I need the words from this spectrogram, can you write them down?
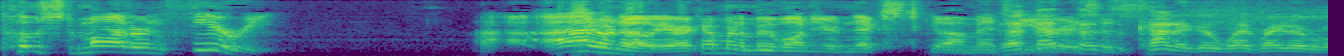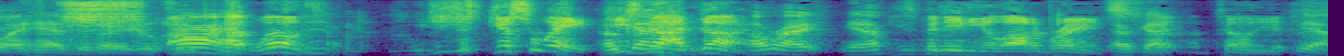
postmodern theory? I, I don't know, Eric. I'm going to move on to your next comment That, here. that, It that says- kind of went right over my head. the way that you- all right. Well, just just wait. He's not done. All right. Yeah. He's been eating a lot of brains. Okay. I'm telling you. Yeah.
